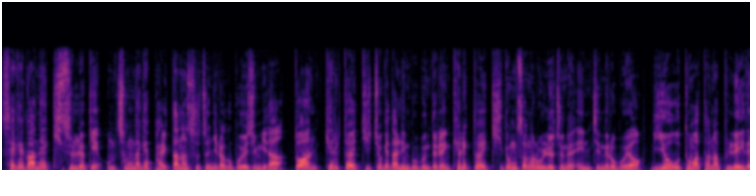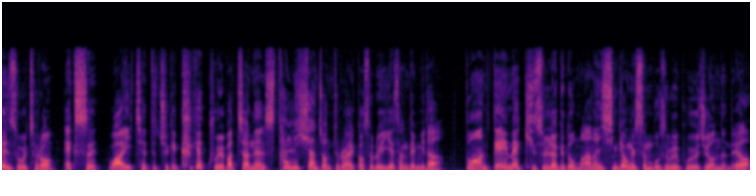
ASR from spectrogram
세계관의 기술력이 엄청나게 발달한 수준이라고 보여집니다. 또한 캐릭터의 뒤쪽에 달린 부분들은 캐릭터의 기동성을 올려주 는 엔진으로 보여 니어 오토마타나 블레이드 앤 소울처럼 X, Y, Z축에 크게 구애받지 않는 스타일리시한 전투를 할 것으로 예상됩니다 또한 게임의 기술력에도 많은 신경을 쓴 모습을 보여주었는데요.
